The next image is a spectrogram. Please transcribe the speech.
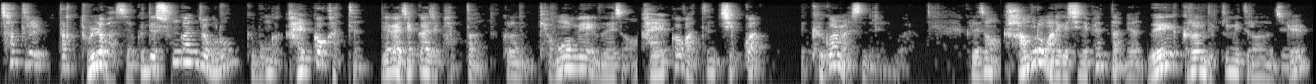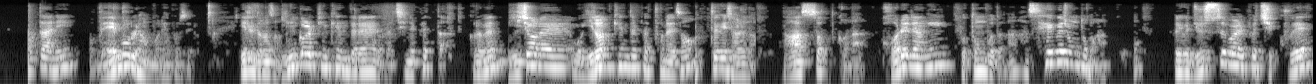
차트를 딱 돌려봤어요. 근데 순간적으로 그 뭔가 갈 것 같은 내가 이제까지 봤던 그런 경험에 의해서 갈 것 같은 직관 그걸 말씀드리는 거예요. 그래서 감으로 만약에 진입했다면 왜 그런 느낌이 들었는지를 간단히 메모를 한번 해보세요. 예를 들어서 인걸핑 캔들에 진입했다. 그러면 이전에 뭐 이런 캔들 패턴에서 급등이 자주 나왔었거나 거래량이 보통보다 한 3배 정도 많았고 그리고 뉴스 발표 직후에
